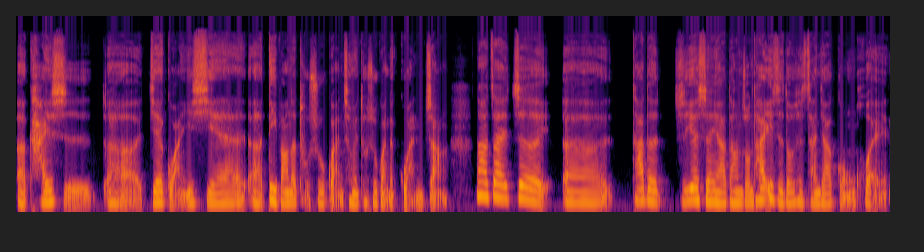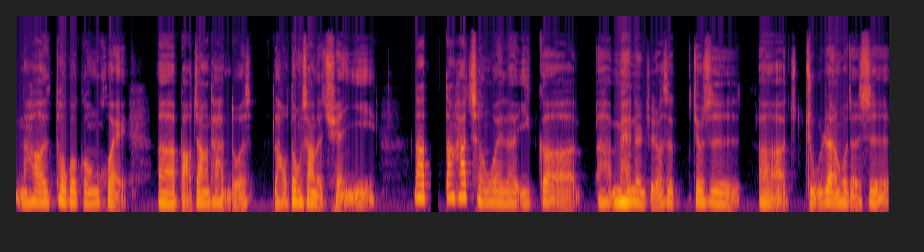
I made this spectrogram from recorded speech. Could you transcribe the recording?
呃开始呃接管一些呃地方的图书馆，成为图书馆的馆长。那在这呃。他的职业生涯当中，他一直都是参加工会，然后透过工会，呃，保障他很多劳动上的权益。那当他成为了一个呃 manager，就是就是呃主任或者是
